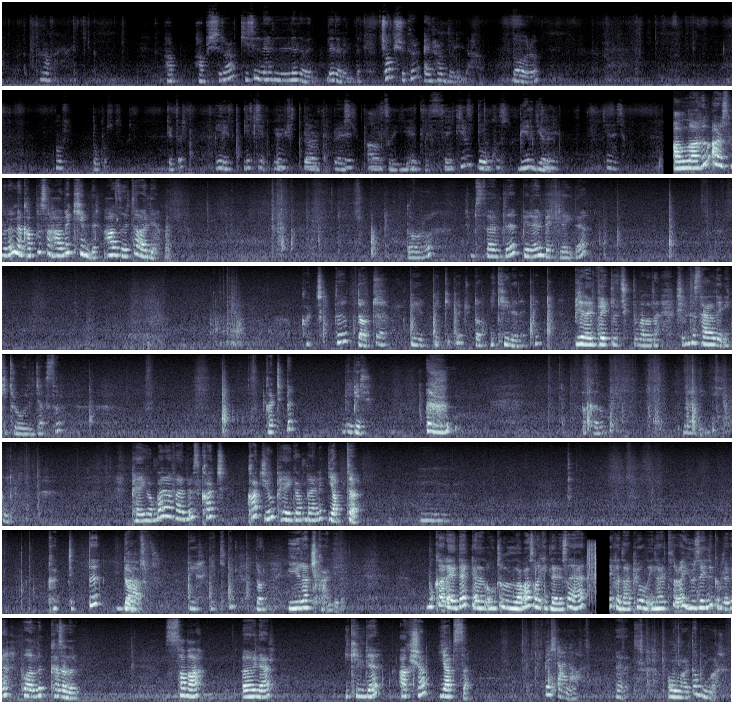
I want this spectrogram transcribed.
Tamam. Hap, hapşıran kişi ne, ne, demeli, ne demelidir? Çok şükür elhamdülillah. Doğru. 9 9. Getir. 1 1, 2, 3, 4, 5, 6, 7, 8, 9. Bir geri. Allah'ın arslanın lakaplı sahabe kimdir? Hazreti Ali. Doğru. Şimdi sen de bir el bekleydi. Kaç çıktı? Dört. Bir, iki, üç, dört. İki ileri. Bir, bir el bekle çıktı bana da. Şimdi sen de iki tur oynayacaksın. Kaç çıktı? Bir. Bakalım. Neredeymiş? Buldum. Peygamber Efendimiz kaç kaç yıl peygamberlik yaptı? Kaç çıktı? Dört. Bir, iki, üç, dört. Miraç kandili. Bu kareye denk gelen oyuncunun namaz vakitlerini sayar, ne kadar piyonu ilerletir ve 150 kıblega puanlık kazanır. Sabah, öğlen, ikindi, akşam, yatsı. Beş tane var. Evet. Onlar da bunlar.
